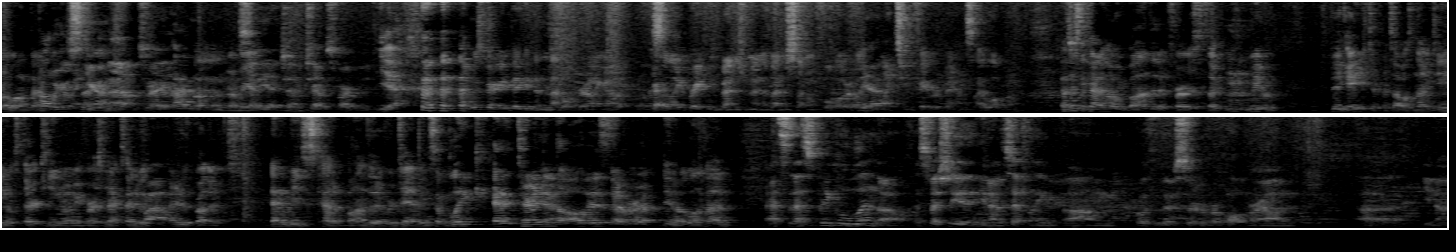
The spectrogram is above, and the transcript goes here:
for a long time. Probably gonna And sing you're on on that. right? I'm not from So yet. yeah, Jim Travis Barker. Yeah. I was very big into metal growing up. Okay. So like Breaking Benjamin, and Avenged Sevenfold are like Yeah. my two favorite bands. I love them. That's just kind of how we bonded at first. Like Mhm. we have a big age difference. I was 19, he was 13 when we first met. I knew Wow. I knew his brother, and we just kind of bonded over jamming some Blink, and it turned Yeah. into all this over you know a long time. That's that's a pretty cool blend though. Especially you know it's definitely um, both of those sort of revolve around uh, you know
